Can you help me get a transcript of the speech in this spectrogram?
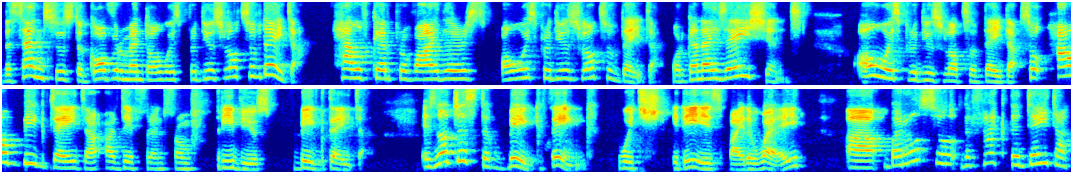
the census, the government always produced lots of data. Healthcare providers always produce lots of data. Organizations always produce lots of data. So, how big data are different from previous big data? It's not just the big thing, which it is, by the way, uh, but also the fact that data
